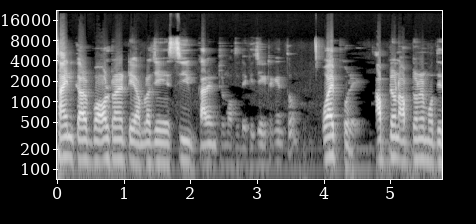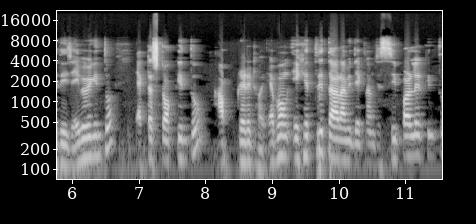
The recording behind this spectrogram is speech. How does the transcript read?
সাইন কার্ভ বা অল্টারনেটিভ আমরা যে এসি কারেন্টের মধ্যে দেখি, যে এটা কিন্তু ওয়াইপ করে আপ ডাউন আপ ডাউনের মধ্যে দিয়ে যায়। এইভাবে কিন্তু একটা স্টক কিন্তু আপগ্রেডেড হয়। এবং এক্ষেত্রে তার আমি দেখলাম যে সিপার্লের কিন্তু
